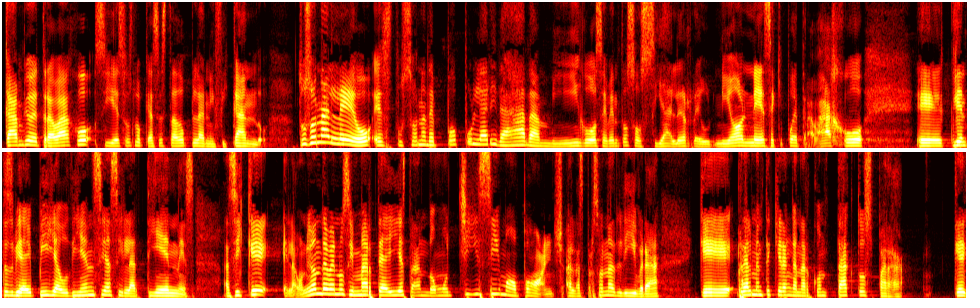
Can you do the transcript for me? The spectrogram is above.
cambio de trabajo si eso es lo que has estado planificando. Tu zona Leo es tu zona de popularidad, amigos, eventos sociales, reuniones, equipo de trabajo, eh, clientes VIP y audiencias si la tienes. Así que la unión de Venus y Marte ahí está dando muchísimo punch a las personas Libra que realmente quieran ganar contactos para que,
